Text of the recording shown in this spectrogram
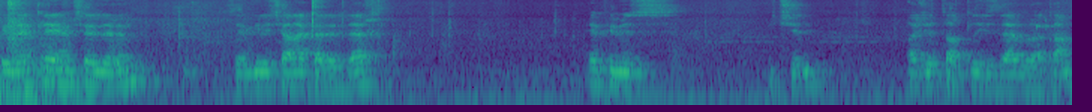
Kıymetli hemşerilerim, sevgili Çanakkale'liler, hepimiz için acı tatlı izler bırakan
